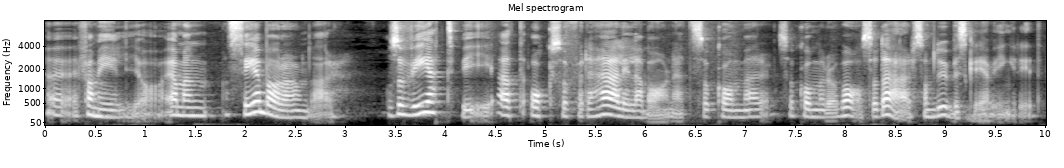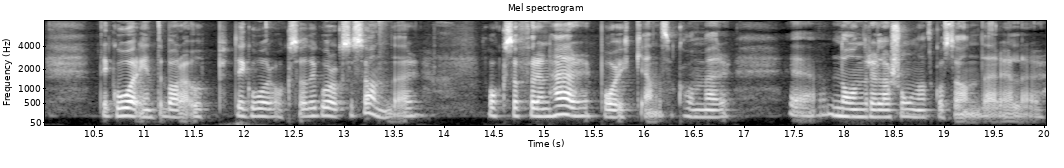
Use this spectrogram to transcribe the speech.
eh, familj. Och, ja, men man ser bara de där och så vet vi att också för det här lilla barnet så kommer, så kommer det att vara så där som du beskrev Ingrid. Det går inte bara upp, det går också, det går också sönder. Också för den här pojken så kommer eh, någon relation att gå sönder eller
